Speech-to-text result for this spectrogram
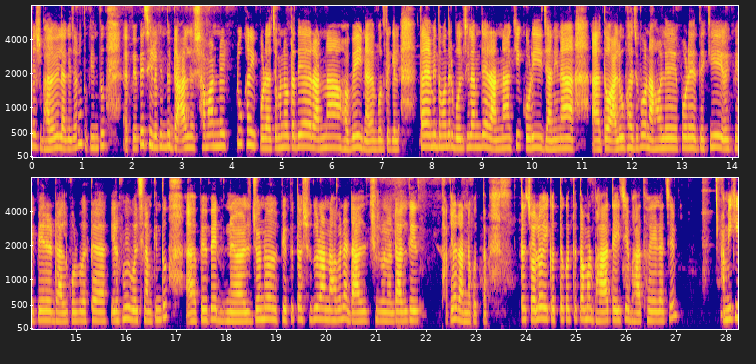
বেশ ভালোই লাগে জানো তো? কিন্তু পেঁপে ছিল, কিন্তু ডাল সামান্য একটুখানি পড়ে আছে মানে ওটা দিয়ে রান্না হবেই না বলতে গেলে। তাই আমি তোমাদের বলছিলাম যে রান্না কি করি জানি না। তো আলু ভাজবো, না হলে পরে দেখি ওই পেঁপের ডাল করব একটা, এরকমই বলছিলাম। কিন্তু পেঁপের জন্য পেঁপে তো শুধু রান্না হবে না, ডাল ছিল না, ডাল থাকলে রান্না করতাম। তো চলো এই করতে করতে তো আমার ভাত এই যে ভাত হয়ে গেছে। আমি কি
